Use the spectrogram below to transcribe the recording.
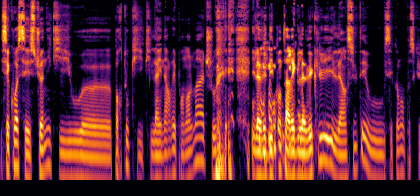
C'est quoi C'est Stuani qui ou euh, Porto qui, qui l'a énervé pendant le match ou il avait des comptes à régler avec lui, il l'a insulté ou c'est comment? Parce que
